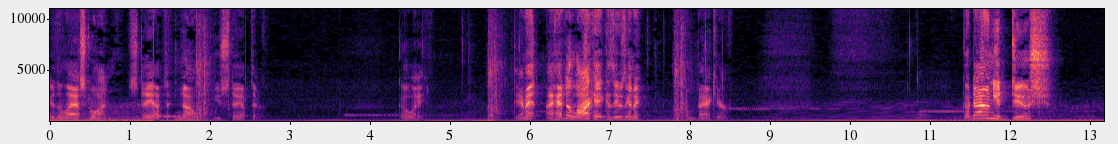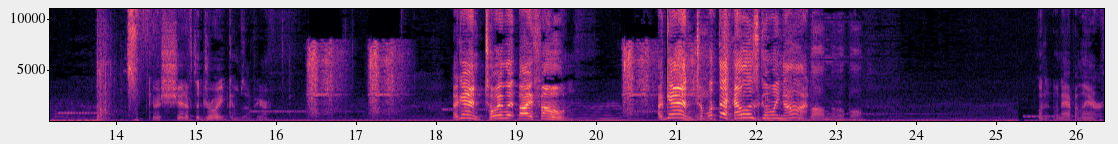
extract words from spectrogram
You're the last one. Stay up there. No, you stay up there. Go away. Damn it! I had to lock it because he was gonna come back here. Go down, you douche! Give a shit if the droid comes up here. Again, toilet by phone. Again, what the hell is going on? Vulnerable. What, what happened there?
